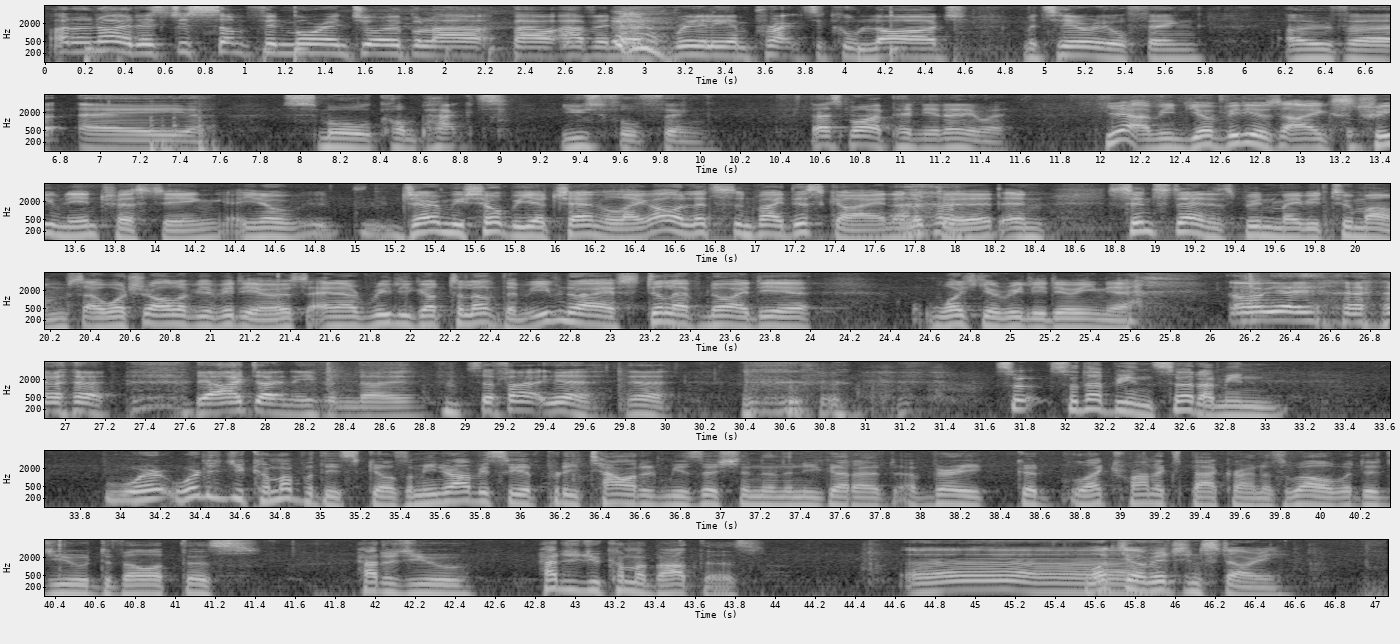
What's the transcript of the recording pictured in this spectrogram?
I don't know, there's just something more enjoyable out, about having a really impractical, large material thing over a small, compact, useful thing. That's my opinion, anyway. Yeah, I mean, your videos are extremely interesting. You know, Jeremy showed me your channel, like, oh, let's invite this guy. And I looked at it. And since then, it's been maybe two months. I watched all of your videos and I really got to love them, even though I still have no idea what you're really doing there. Oh yeah, yeah, yeah. I don't even know. So far, yeah, yeah. So, so that being said, I mean, where where did you come up with these skills? I mean, you're obviously a pretty talented musician, and then you got a, a very good electronics background as well. What did you develop this? How did you how did you come about this? Uh, What's your origin story?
